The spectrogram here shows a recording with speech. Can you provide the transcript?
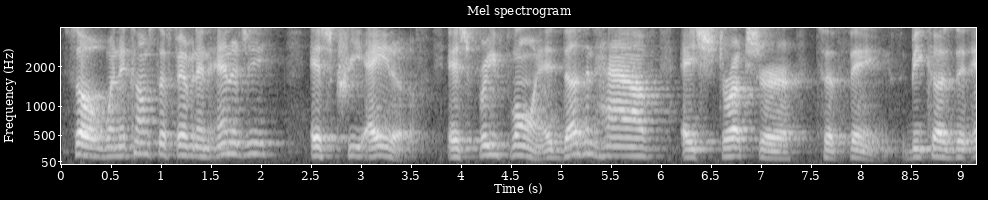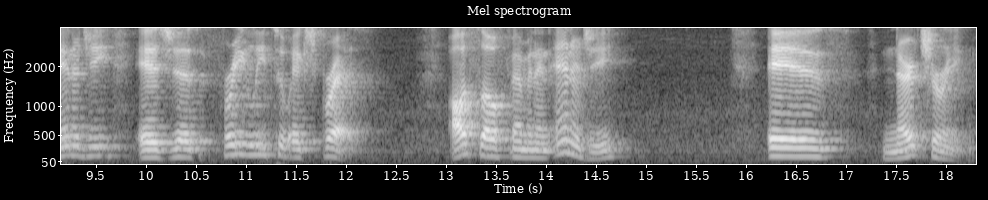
So when it comes to feminine energy, it's creative, it's free flowing. It doesn't have a structure to things because the energy is just freely to express. Also, feminine energy is nurturing,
